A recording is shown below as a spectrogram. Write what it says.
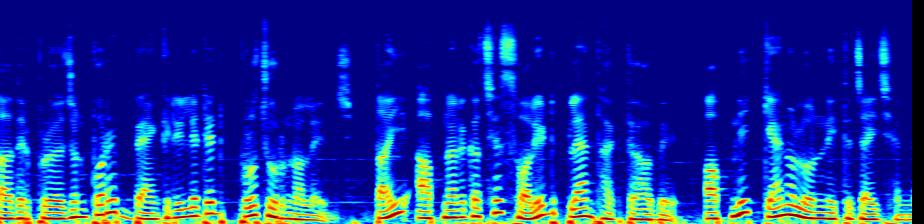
তাদের প্রয়োজন পড়ে ব্যাংক রিলেটেড প্রচুর নলেজ তাই আপনার কাছে সলিড প্ল্যান থাকতে হবে। আপনি কেন লোন নিতে চাইছেন?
